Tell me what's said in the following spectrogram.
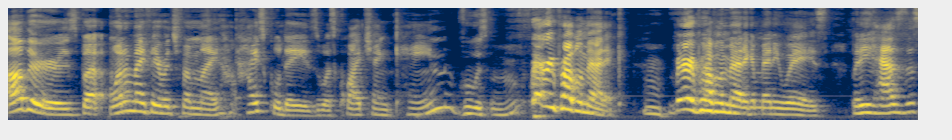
others, but one of my favorites from my high school days was Kwai Chang Caine, who was very problematic. Mm. Very problematic in many ways. But he has this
